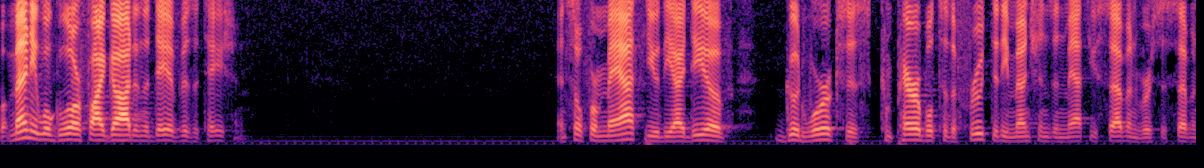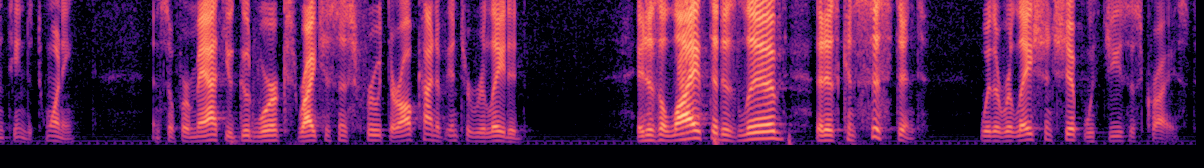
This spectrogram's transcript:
but many will glorify God in the day of visitation. And so for Matthew, the idea of good works is comparable to the fruit that he mentions in Matthew 7, verses 17 to 20. And so for Matthew, good works, righteousness, fruit, they're all kind of interrelated. It is a life that is lived that is consistent with a relationship with Jesus Christ.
